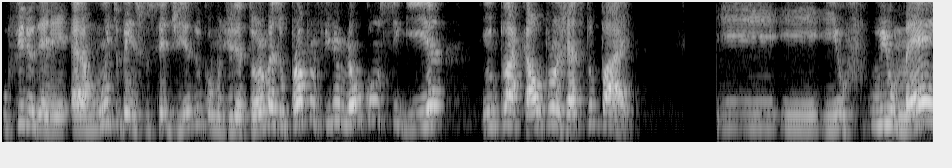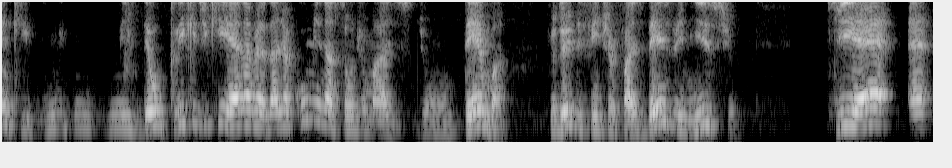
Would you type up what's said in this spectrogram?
O filho dele era muito bem sucedido como diretor, mas o próprio filho não conseguia emplacar o projeto do pai. E, e, e o Will Mank me, me deu o clique de que é, na verdade, a culminação de, uma, de um tema que o David Fincher faz desde o início, que é, é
